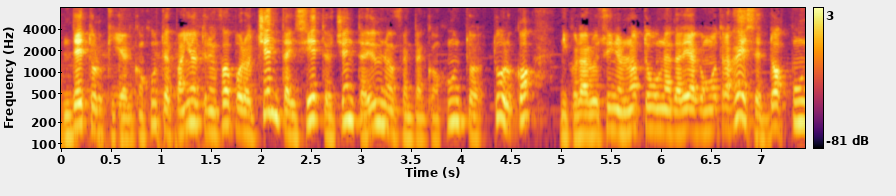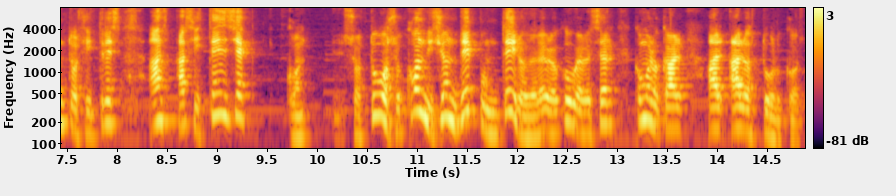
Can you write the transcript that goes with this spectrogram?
de Turquía. El conjunto español triunfó por 87-81 frente al conjunto turco. Nicolás Brusino no tuvo una tarea como otras veces, dos puntos y tres as- asistencias con sostuvo su condición de puntero del Eurocup al ser como local al- a los turcos.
